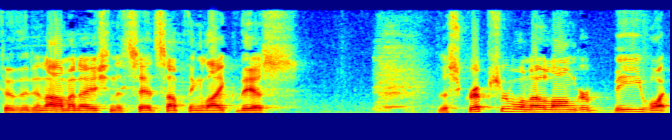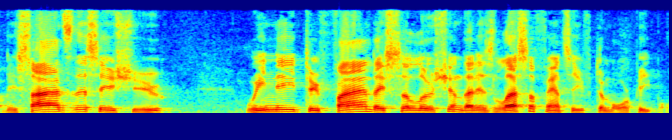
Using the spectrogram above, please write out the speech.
to the denomination that said something like this? The scripture will no longer be what decides this issue we need to find a solution that is less offensive to more people.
